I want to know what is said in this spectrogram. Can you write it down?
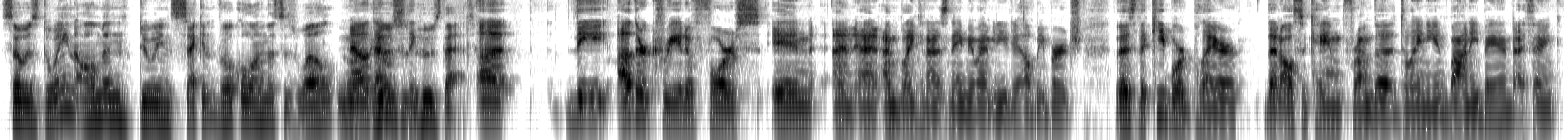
So is Duane Allman doing second vocal on this as well? No, Or that who's, was the- who's that? Uh, the other creative force in and, and I'm blanking on his name. You might need to help me, Birch. There's the keyboard player that also came from the Delaney and Bonnie band, I think,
